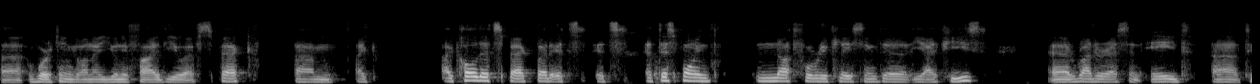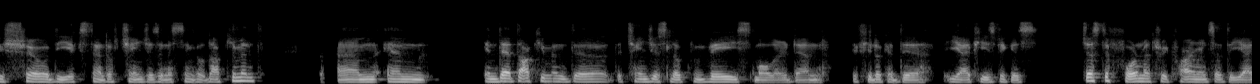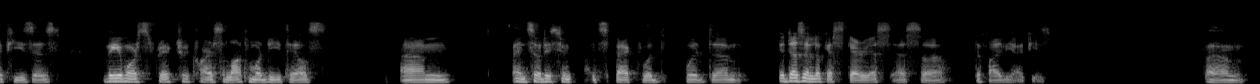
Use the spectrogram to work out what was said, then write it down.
uh, working on a unified EOF spec. Um, I I called it spec, but it's it's at this point not for replacing the EIPs, uh, rather as an aid uh, to show the extent of changes in a single document. Um, and in that document, the the changes look way smaller than if you look at the EIPs because just the format requirements of the EIPs is way more strict, requires a lot more details. Um, and so this unified spec would would um, it doesn't look as scary as as uh, the five EIPs. Um,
